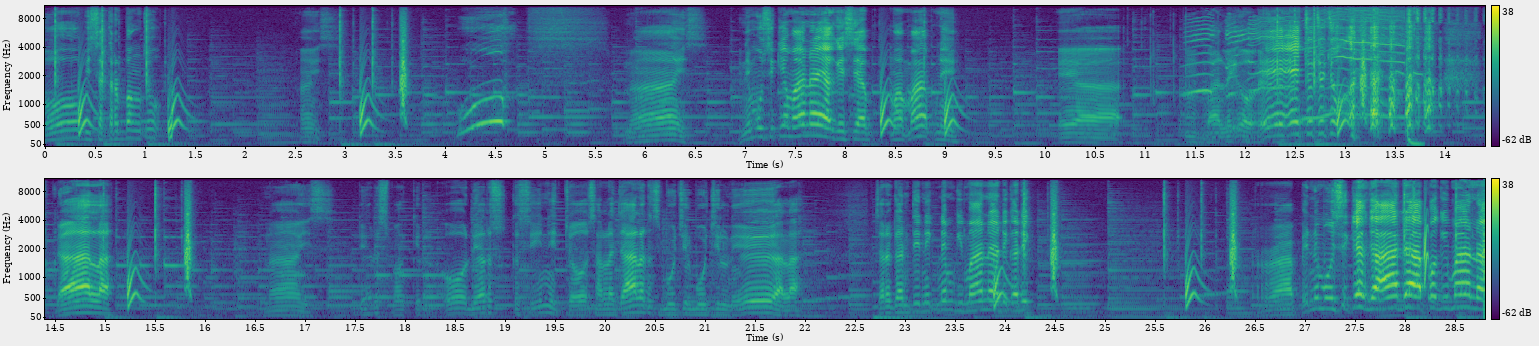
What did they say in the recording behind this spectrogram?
Oh bisa terbang cuk Nice Nice. Ini musiknya mana ya guys ya? Maaf, maaf nih. Ya hmm, balik oh. Eh eh cucu cucu. Dalah. Nice. Dia harus makin Oh, dia harus ke sini, Cok. Salah jalan si bocil-bocil nih. Alah. Cara ganti nickname gimana, Adik-adik? Rap. Ini musiknya nggak ada apa gimana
